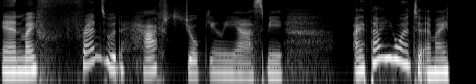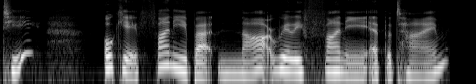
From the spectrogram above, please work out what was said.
And my friends would half jokingly ask me, I thought you went to MIT? Okay, funny, but not really funny at the time.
